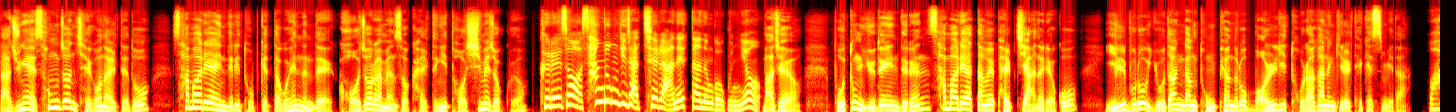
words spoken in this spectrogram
나중에 성전 재건할 때도 사마리아인들이 돕겠다고 했는데 거절하면서 갈등이 더 심해졌고요. 그래서 상종지 자체를 안 했다는 거군요. 맞아요. 보통 유대인들은 사마리아 땅을 밟지 않으려고 일부러 요단강 동편으로 멀리 돌아가는 길을 택했습니다. 와,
